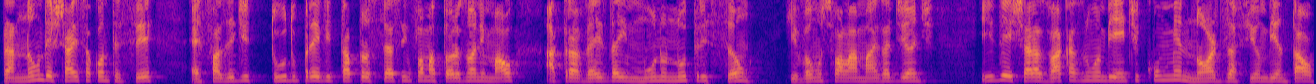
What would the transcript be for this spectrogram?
para não deixar isso acontecer é fazer de tudo para evitar processos inflamatórios no animal através da imunonutrição, que vamos falar mais adiante, e deixar as vacas num ambiente com menor desafio ambiental.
